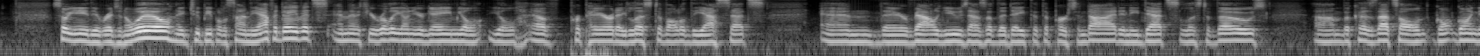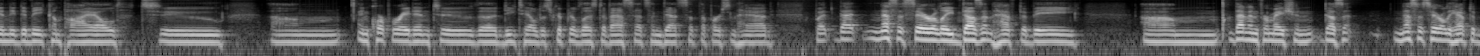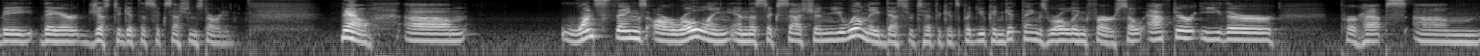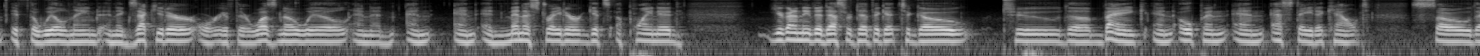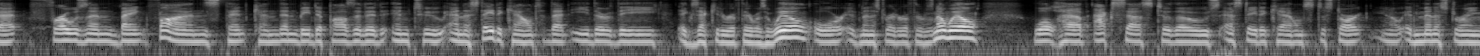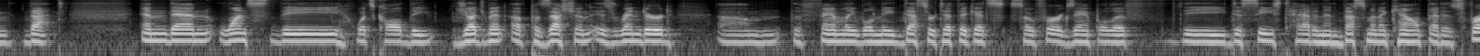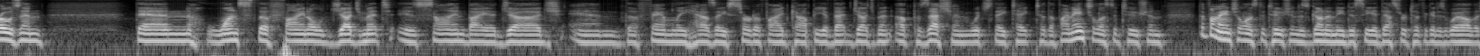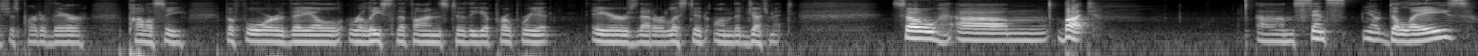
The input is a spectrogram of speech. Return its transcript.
So you need the original will, need two people to sign the affidavits, and then if you're really on your game, you'll you'll have prepared a list of all of the assets and their values as of the date that the person died, any debts, a list of those, um, because that's all go- going to need to be compiled to um, incorporate into the detailed descriptive list of assets and debts that the person had. But that necessarily doesn't have to be, um, that information doesn't necessarily have to be there just to get the succession started. Now, um, once things are rolling in the succession, you will need death certificates, but you can get things rolling first. So after either perhaps um, if the will named an executor or if there was no will and an, an, an administrator gets appointed, you're going to need a death certificate to go to the bank and open an estate account so that frozen bank funds then can then be deposited into an estate account that either the executor if there was a will or administrator if there was no will will have access to those estate accounts to start you know administering that. And then once the what's called the judgment of possession is rendered um, the family will need death certificates so for example if the deceased had an investment account that is frozen, then once the final judgment is signed by a judge and the family has a certified copy of that judgment of possession, which they take to the financial institution, the financial institution is going to need to see a death certificate as well. That's just part of their policy before they'll release the funds to the appropriate heirs that are listed on the judgment. So, um, but um, since you know delays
